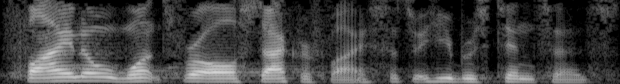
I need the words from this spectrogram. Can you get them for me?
final, once for all sacrifice. That's what Hebrews 10 says.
